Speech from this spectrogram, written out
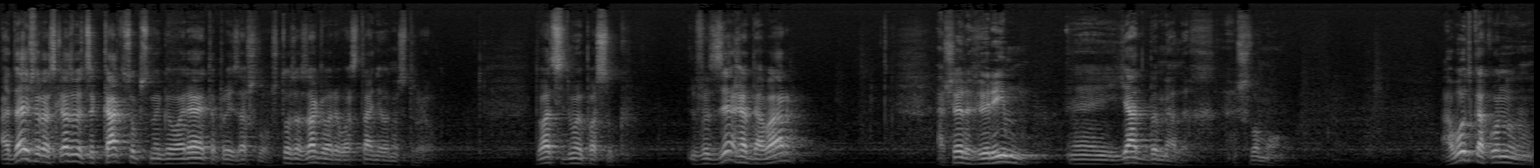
а дальше рассказывается, как, собственно говоря, это произошло, что за заговор и восстание он устроил. 27-й посук. Везега давар ашер грим э, яд бемелех шломо. А вот как он,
